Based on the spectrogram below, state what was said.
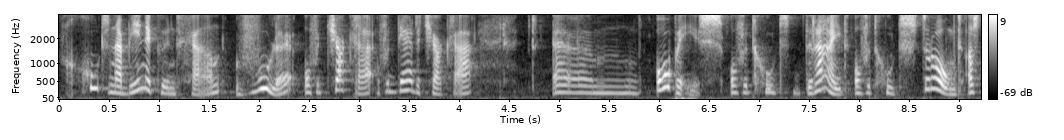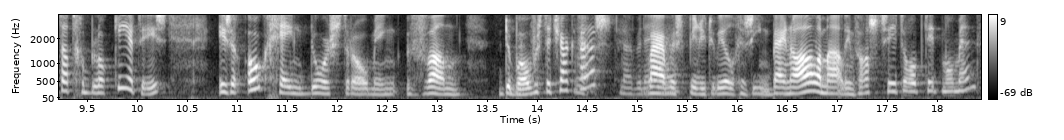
goed naar binnen kunt gaan, voelen of het chakra, of het derde chakra, ehm, open is. Of het goed draait, of het goed stroomt. Als dat geblokkeerd is, is er ook geen doorstroming van de bovenste chakra's, waar we spiritueel gezien bijna allemaal in vastzitten op dit moment.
